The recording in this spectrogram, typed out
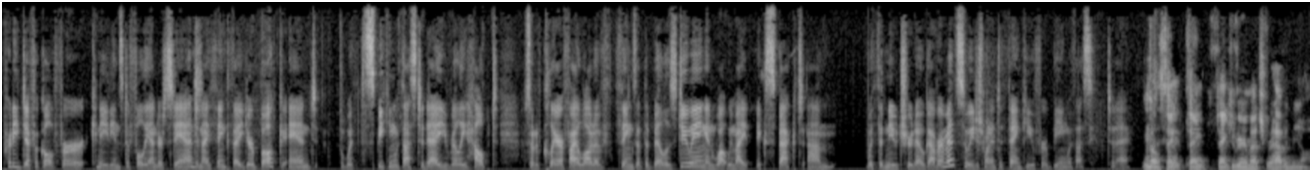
pretty difficult for Canadians to fully understand. And I think that your book and with speaking with us today, you really helped sort of clarify a lot of things that the bill is doing and what we might expect um, with the new Trudeau government. So we just wanted to thank you for being with us today. No, thank thank thank you very much for having me on.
